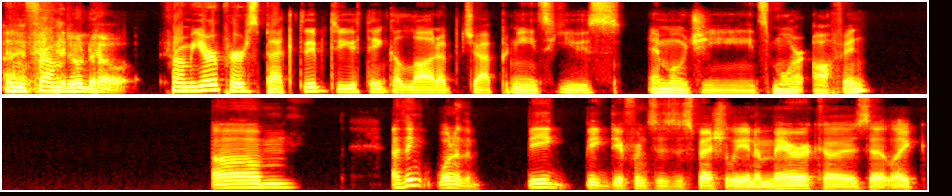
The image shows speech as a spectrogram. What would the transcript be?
And I, from- I don't know. from your perspective, do you think a lot of Japanese use emojis more often? Um, I think one of the big, big differences, especially in America, is that like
